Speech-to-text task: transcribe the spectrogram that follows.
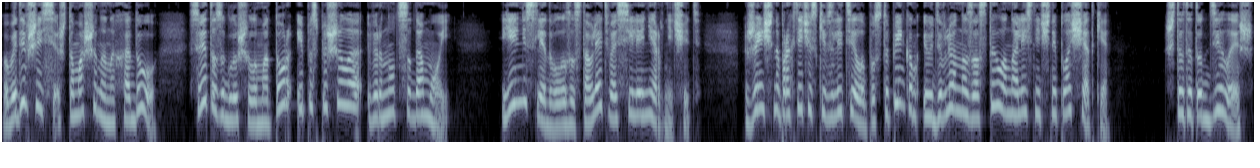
Убедившись, что машина на ходу, Света заглушила мотор и поспешила вернуться домой. Ей не следовало заставлять Василия нервничать. Женщина практически взлетела по ступенькам и удивленно застыла на лестничной площадке. «Что ты тут делаешь?»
